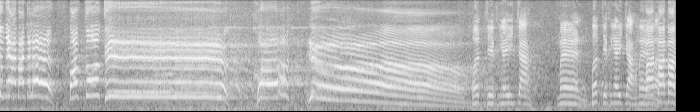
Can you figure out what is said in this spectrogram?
ជំនះបានទៅលើបង្គោលគីខ្វាត់លឿ ពិត ជាខ្ញីចាស់មែនពិតជាខ្ញីចាស់មែនបាទបាទបាទ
